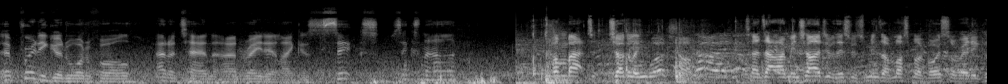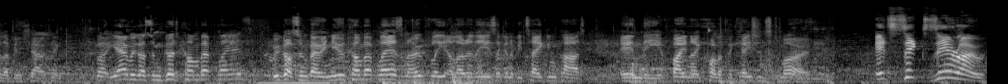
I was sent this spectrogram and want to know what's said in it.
A pretty good waterfall. Out of 10, I'd rate it like a 6, 6 and a half. Combat juggling workshop. Turns out I'm in charge of this, which means I've lost my voice already because I've been shouting. But yeah, we've got some good combat players. We've got some very new combat players, and hopefully a lot of these are going to be taking part in the Fight Night qualifications tomorrow. It's 6 0.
